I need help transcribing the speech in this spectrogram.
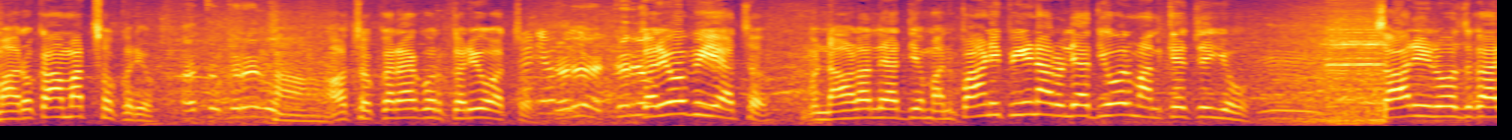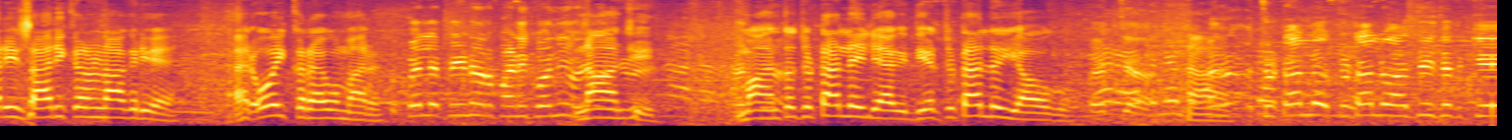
मारो काम अच्छो करियो। अच्छा करेगा? हाँ अच्छो कराएगो और करियो अच्छो। करे करे करियो भी अच्छो। नाला लिया दियो मन। पानी पीना रो लिया दियो और मन के चाहिए सारी रोजगारी सारी करन लाग रही है। और वही कराओ मारे। तो पहले पीने और पानी को नहीं ना जी। मान तो चुटाले ही लिया दियर चुटाले ही आओगो। अच्छा। हाँ। चुटालो चुटालो आदमी जब के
